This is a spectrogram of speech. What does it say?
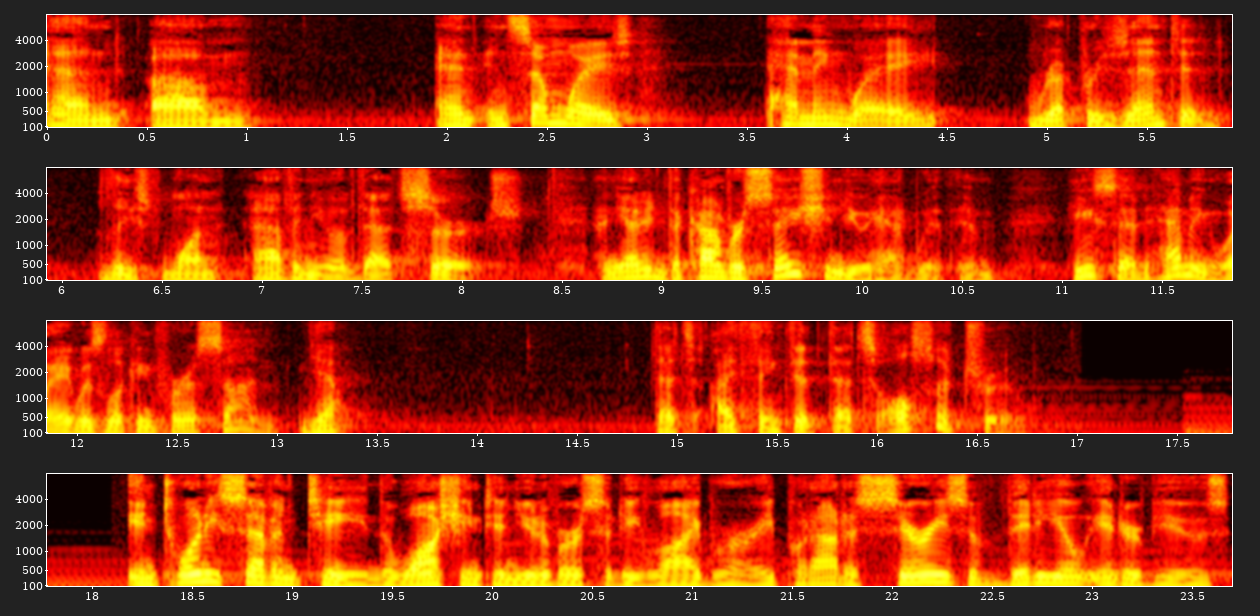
and um, and in some ways, Hemingway represented at least one avenue of that search. And yet, in the conversation you had with him, he said Hemingway was looking for a son. Yeah. That's, I think that that's also true. In 2017, the Washington University Library put out a series of video interviews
